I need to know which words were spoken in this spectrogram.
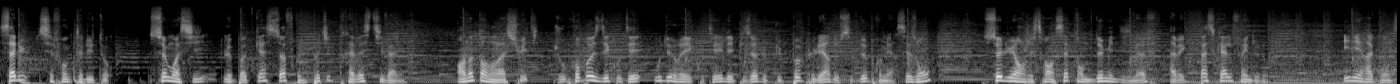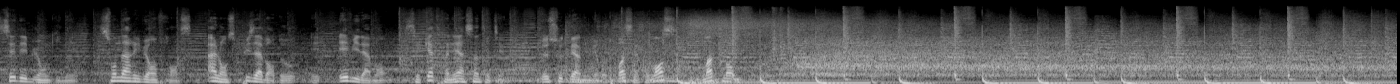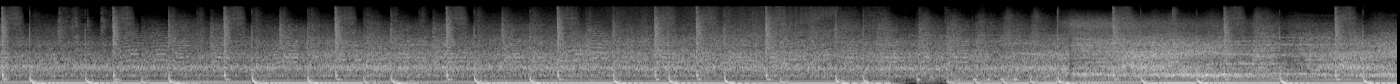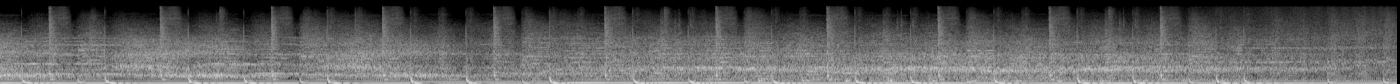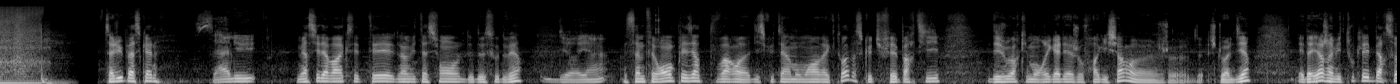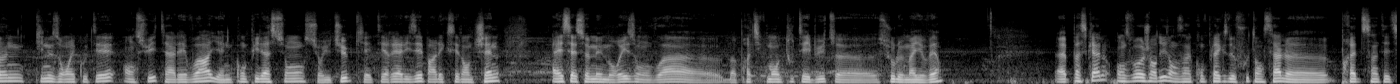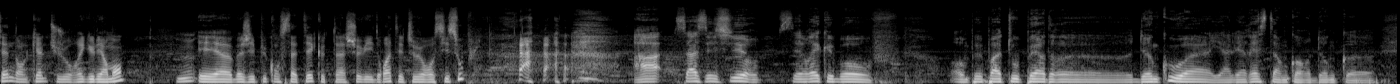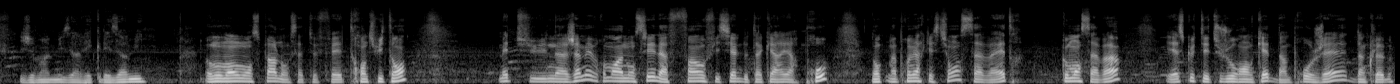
Salut, c'est Franck Teluto. Ce mois-ci, le podcast s'offre une petite trêve estivale. En attendant la suite, je vous propose d'écouter ou de réécouter l'épisode le plus populaire de ces deux premières saisons, celui enregistré en septembre 2019 avec Pascal Feinduno. Il y raconte ses débuts en Guinée, son arrivée en France à Lens puis à Bordeaux et évidemment ses 4 années à Saint-Etienne. Le de numéro 3, ça commence maintenant. Salut Pascal. Salut. Merci d'avoir accepté l'invitation de Dessous de Verre. De rien. ça me fait vraiment plaisir de pouvoir euh, discuter un moment avec toi parce que tu fais partie des joueurs qui m'ont régalé à Geoffroy Guichard, euh, je, dois le dire. Et d'ailleurs, j'invite toutes les personnes qui nous ont écoutés ensuite à aller voir. Il y a une compilation sur YouTube qui a été réalisée par l'excellente chaîne ASSE Memories où on voit euh, bah, pratiquement tous tes buts sous le maillot vert. Pascal, on se voit aujourd'hui dans un complexe de foot en salle près de Saint-Etienne dans lequel tu joues régulièrement. Mm. Et euh, bah, j'ai pu constater que ta cheville droite est toujours aussi souple. ah, ça c'est sûr. C'est vrai que bon, on peut pas tout perdre euh, d'un coup. Hein. Il y a les restes encore. Donc euh, je m'amuse avec les amis. Au moment où on se parle, donc ça te fait 38 ans. Mais tu n'as jamais vraiment annoncé la fin officielle de ta carrière pro. Donc ma première question, ça va être comment ça va? Et est-ce que tu es toujours en quête d'un projet, d'un club?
